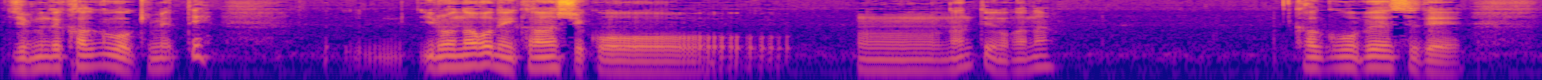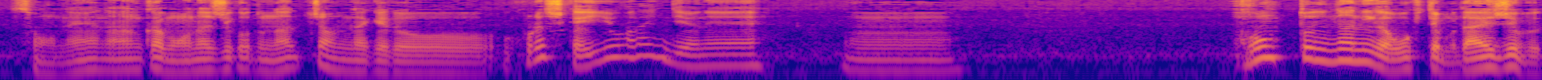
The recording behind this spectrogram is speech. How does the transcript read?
自分で覚悟を決めて、いろんなことに関してこう、うん、なんていうのかな。覚悟ベースで、そうね、何回も同じことになっちゃうんだけど、これしか言いようがないんだよね。うん。本当に何が起きても大丈夫っ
